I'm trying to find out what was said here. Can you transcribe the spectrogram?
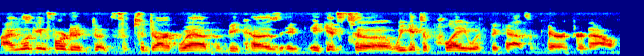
I'm looking forward to, to Dark Web because it, it gets to we get to play with the Chasm character now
